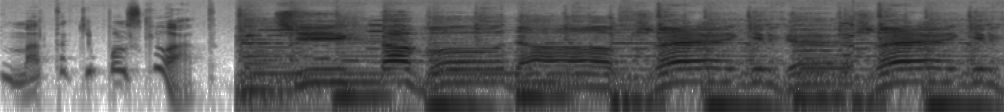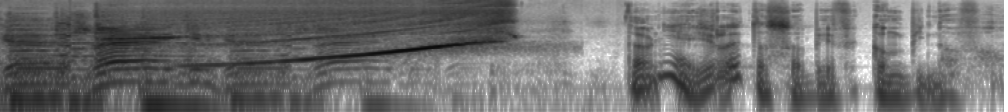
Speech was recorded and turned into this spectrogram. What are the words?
ma taki polski ład. Cicha woda, brzegi rwie, brzegi rwie, brzegi rwie. To nieźle to sobie wykombinował.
